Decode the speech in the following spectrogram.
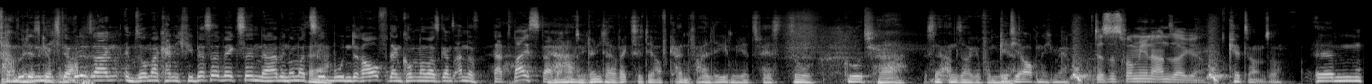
Dann würde, er das nämlich, dann würde sagen, im Sommer kann ich viel besser wechseln, dann habe ich nochmal 10 Ja. Buden drauf, dann kommt noch was ganz anderes. Das weiß er aber Ja, im. Winter wechselt er auf keinen Fall, lege ich mir jetzt fest. So. Gut. Ja, ist eine Ansage von mir. Geht ja auch nicht mehr. Das ist von mir eine Ansage. Kette und so. Ähm,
